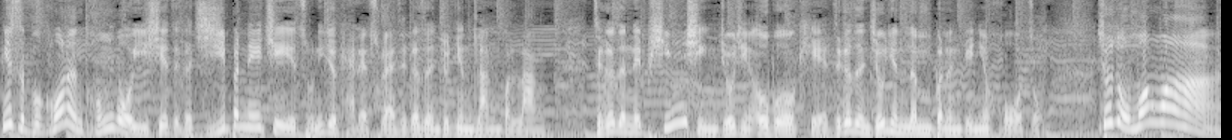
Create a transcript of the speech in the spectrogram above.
你是不可能通过一些这个基本的接触，你就看得出来这个人究竟狼不狼，这个人的品性究竟 O 不 OK，这个人究竟能不能跟你合作。所以说，往往哈，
